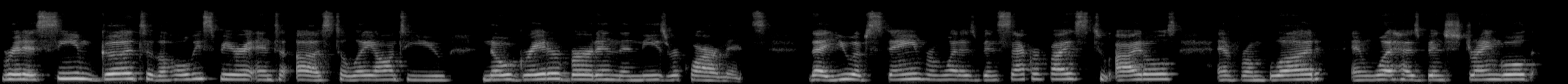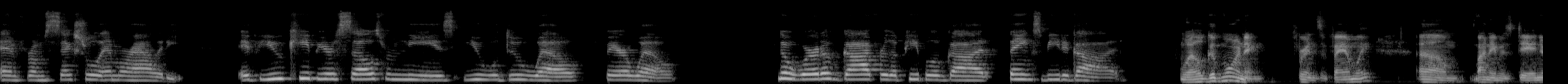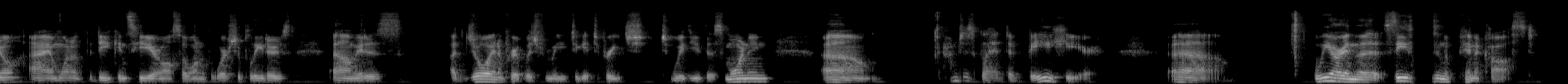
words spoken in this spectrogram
For it has seemed good to the Holy Spirit and to us to lay on to you no greater burden than these requirements that you abstain from what has been sacrificed to idols, and from blood, and what has been strangled, and from sexual immorality. If you keep yourselves from these, you will do well. Farewell. The word of God for the people of God. Thanks be to God. Well, good morning, friends and family. Um, my name is Daniel. I am one of the deacons here. I'm also one of the worship leaders. Um, it is a joy and a privilege for me to get to preach with you this morning. Um, I'm just glad to be here. Uh, we are in the season of Pentecost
